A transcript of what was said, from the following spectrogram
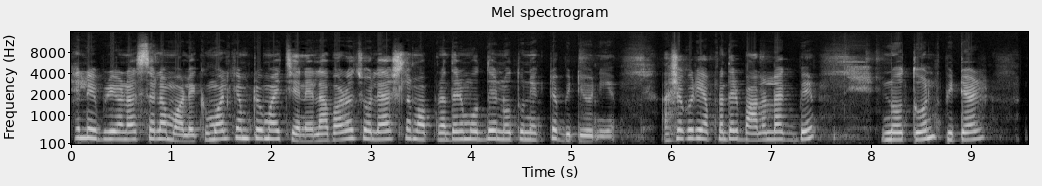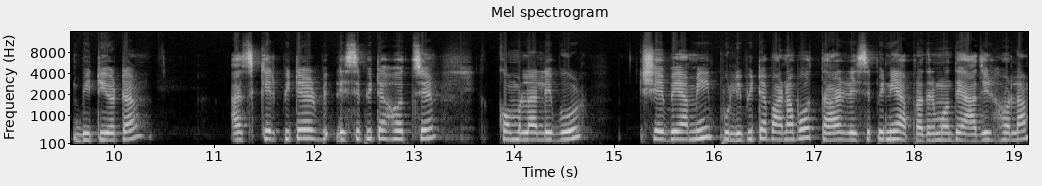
হ্যালো এভরিওয়ান আসসালামু আলাইকুম। ওয়েলকাম টু মাই চ্যানেল আবারও চলে আসলাম আপনাদের মধ্যে নতুন একটা ভিডিও নিয়ে। আশা করি আপনাদের ভালো লাগবে নতুন পিঠার ভিডিওটা। আজকের পিঠার রেসিপিটা হচ্ছে কমলা লেবুর সেবে আমি পুলি পিঠা বানাবো। তার রেসিপি নিয়ে আপনাদের মধ্যে হাজির হলাম।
